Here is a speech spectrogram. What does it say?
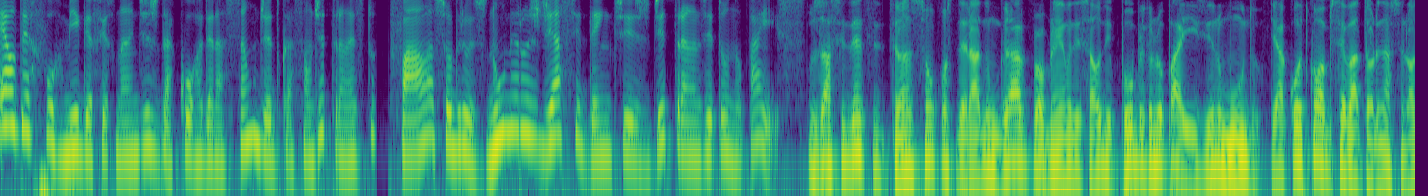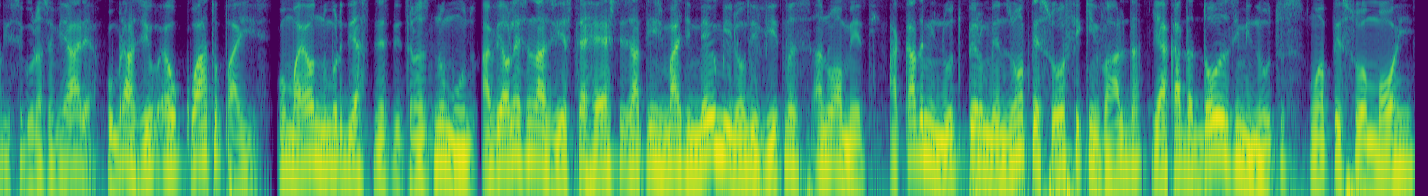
Helder Formiga Fernandes, da Coordenação de Educação de Trânsito, fala sobre os números de acidentes de trânsito no país. Os acidentes de trânsito são considerados um grave problema de saúde pública no país e no mundo. De acordo com o Observatório Nacional de Segurança Viária, o Brasil é o quarto país com o maior número de acidentes de trânsito no mundo. A violência nas vias terrestres atinge mais de meio milhão de vítimas anualmente. A cada minuto, pelo menos uma pessoa fica inválida e a cada 12 minutos, uma pessoa morre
